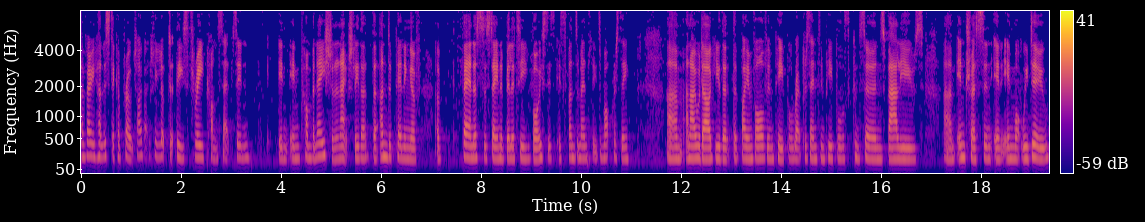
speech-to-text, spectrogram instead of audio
a very holistic approach, I've actually looked at these three concepts in in, in combination, and actually the, the underpinning of, of fairness, sustainability, voice is, is fundamentally democracy. Um, and I would argue that, that by involving people, representing people's concerns, values, um, interests in, in, in, what we do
